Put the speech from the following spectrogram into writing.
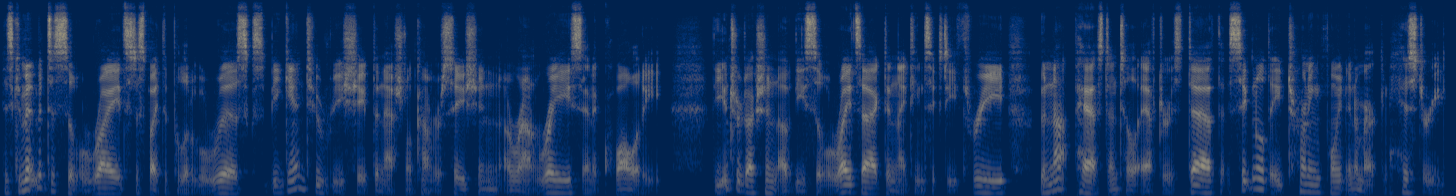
His commitment to civil rights, despite the political risks, began to reshape the national conversation around race and equality. The introduction of the Civil Rights Act in 1963, though not passed until after his death, signaled a turning point in American history.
